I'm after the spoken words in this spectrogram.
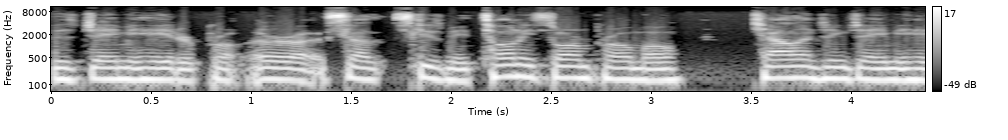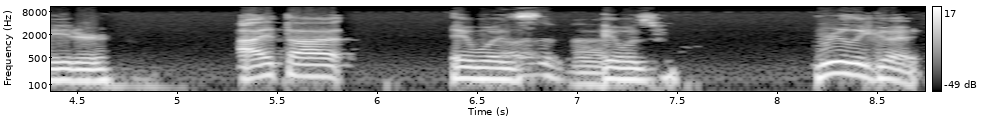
This Jamie Hayter pro, or uh, excuse me, Toni Storm promo challenging Jamie Hayter. I thought it was, was about, it was really good,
